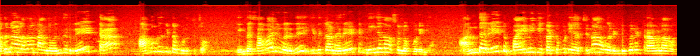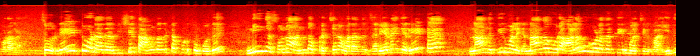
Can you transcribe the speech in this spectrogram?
அதனால தான் நாங்கள் வந்து ரேட்டை அவங்க கிட்ட கொடுத்துட்டோம். இந்த சவாரி வருது இதுக்கான ரேட்டு நீங்கள் தான் சொல்ல போறீங்க. அந்த ரேட்டு பயணிக்கு கட்டுப்படி ஆச்சுன்னா அவங்க ரெண்டு பேரும் டிராவல் ஆக போறாங்க. ஸோ ரேட்டோட விஷயத்தை அவங்க கிட்ட கொடுக்கும்போது நீங்க சொன்ன அந்த பிரச்சனை வராது சார். ஏன்னா இங்க ரேட்டை நாங்க தீர்மானிக்க நாங்க ஒரு அளவுகோலை தான் தீர்மானிச்சிருக்கோம். இது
